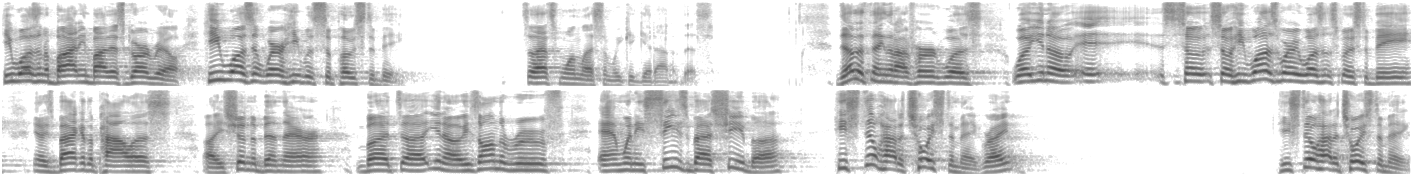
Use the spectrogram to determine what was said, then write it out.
He wasn't abiding by this guardrail. He wasn't where he was supposed to be. So that's one lesson we could get out of this. The other thing that I've heard was, well, you know, it, so, so he was where he wasn't supposed to be. You know, he's back at the palace. Uh, he shouldn't have been there. But, uh, you know, he's on the roof. And when he sees Bathsheba, he still had a choice to make, right? He still had a choice to make.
